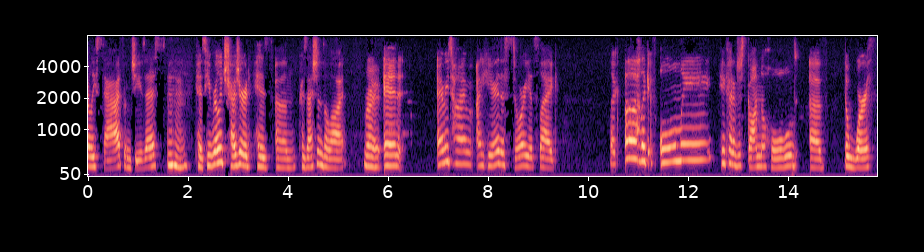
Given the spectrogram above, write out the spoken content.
really sad from jesus Mm-hmm. because he really treasured his um, possessions a lot right and every time I hear this story, it's like, like, oh, like if only he could have just gotten a hold of the worth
